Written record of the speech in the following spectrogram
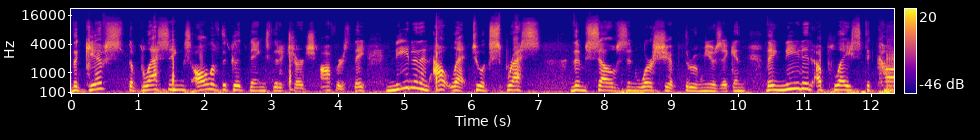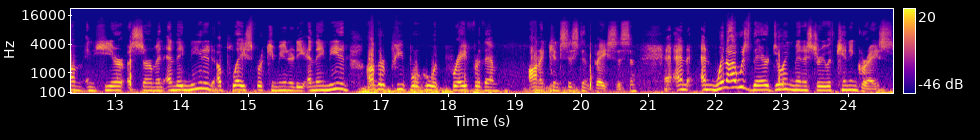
the gifts, the blessings, all of the good things that a church offers. They needed an outlet to express themselves in worship through music and they needed a place to come and hear a sermon and they needed a place for community and they needed other people who would pray for them on a consistent basis. And and and when I was there doing ministry with Ken and Grace,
